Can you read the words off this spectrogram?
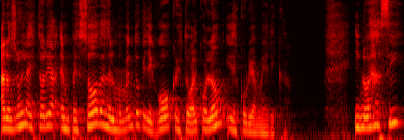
a nosotros la historia empezó desde el momento que llegó Cristóbal Colón y descubrió América. Y no es así.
